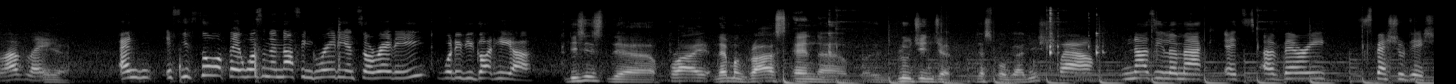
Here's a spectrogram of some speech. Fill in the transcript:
Lovely. Yeah. And if you thought there wasn't enough ingredients already, what have you got here? This is the fried lemongrass and uh, blue ginger, just for garnish. Wow. Nasi lemak, it's a very special dish.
